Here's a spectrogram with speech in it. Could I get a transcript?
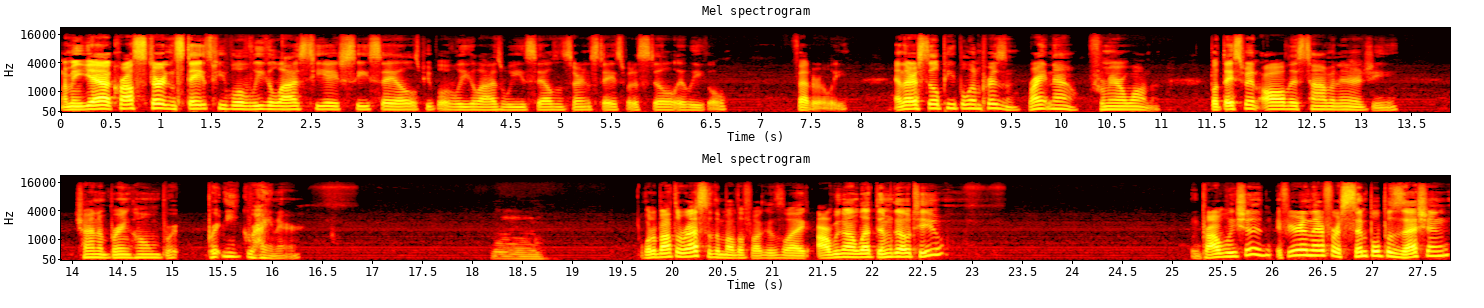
I mean, yeah, across certain states, people have legalized THC sales. People have legalized weed sales in certain states, but it's still illegal federally. And there are still people in prison right now for marijuana. But they spent all this time and energy trying to bring home Brittany Griner. Hmm. What about the rest of the motherfuckers? Like, are we going to let them go too? We probably should. If you're in there for simple possession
